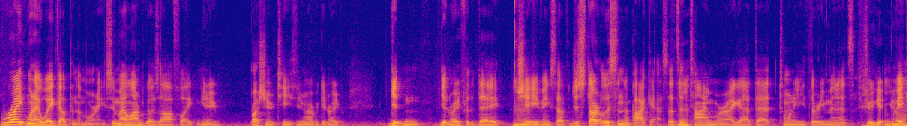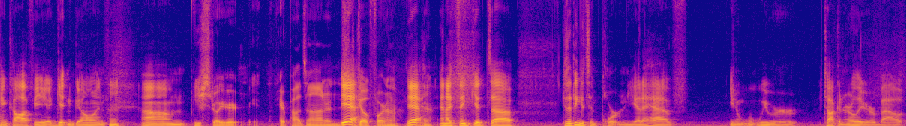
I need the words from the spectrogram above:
right when I wake up in the morning, as soon as my alarm goes off, like you know, you're brushing your teeth, you know, ever getting ready, getting getting ready for the day, Mhm. shaving stuff, just start listening to podcasts. That's a Hmm. time where I got that 20, 30 minutes You're getting going. making coffee, uh, getting going. Hmm. Um, You just throw your AirPods on and Yeah. just go for it. Huh? yeah. and I think it's because I think it's important. You got to have, you know, we were talking earlier about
